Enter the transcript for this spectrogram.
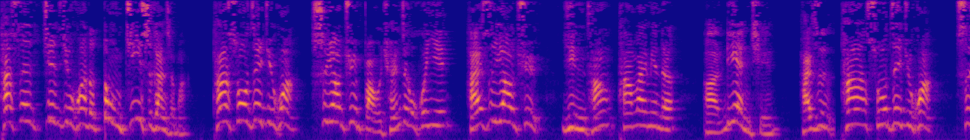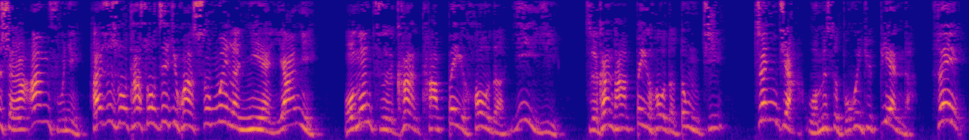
他说这句话的动机是干什么？他说这句话是要去保全这个婚姻，还是要去隐藏他外面的啊恋情？还是他说这句话是想要安抚你？还是说他说这句话是为了碾压你？我们只看他背后的意义。只看他背后的动机，真假我们是不会去变的。所以，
